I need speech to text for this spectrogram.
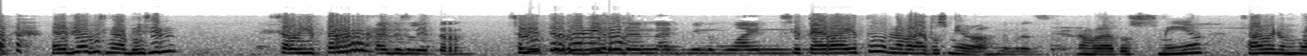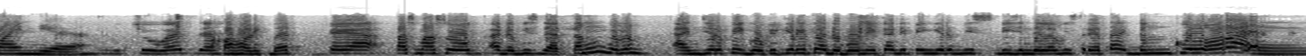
karena dia habis ngabisin seliter Ada seliter. Seliter kan bir itu? dan ada minum wine si Tera itu 600 mil 600 600 mil sama minum wine dia Lucu banget dah. alkoholik banget Kayak pas masuk ada bis datang, gue bilang, anjir pi, gue pikir itu ada boneka di pinggir bis, di jendela bis ternyata dengkul orang.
